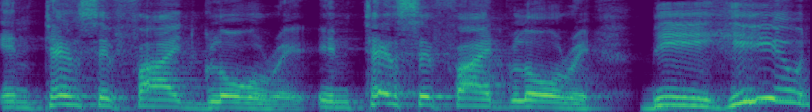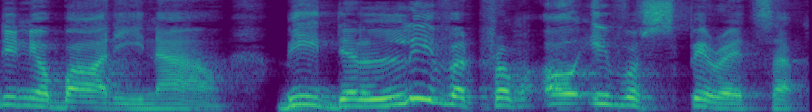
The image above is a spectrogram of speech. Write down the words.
intensified glory, intensified glory, be healed in your body now. Be delivered from all evil spirits uh,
